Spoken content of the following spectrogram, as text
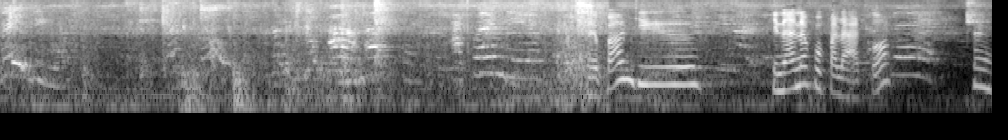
baby? I found you. Hinanap mo pala ako? Ay,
